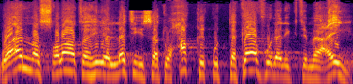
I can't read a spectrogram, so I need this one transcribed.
وأن الصلاة هي التي ستحقق التكافل الاجتماعي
